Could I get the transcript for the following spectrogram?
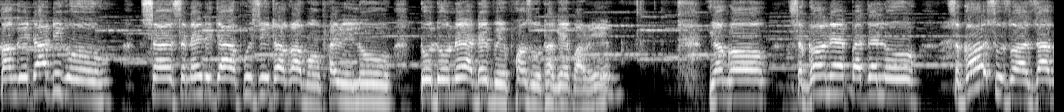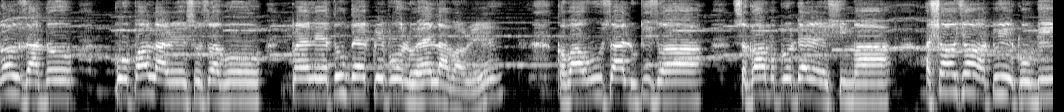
တန်ကေတတိကိုစံစနေတကြဖွစီထောက်ကမောင်ဖိုင်ရီလိုတိုတိုနဲ့အဓိပ္ပာယ်ဖွင့်ဆိုထားခဲ့ပါရယ်ရန်ကုန် စကားနဲ့ပတ်သက်လို့စကားဆူစွာဇာကောင်းဇာတို့ပိုပေါလာရယ်ဆူစွာကိုပန်လေသုံးသက်ကြိဖို့လွယ်လာပါရယ်ကဘာဦးစားလူတိစွာစကားမပရိုတဲ့ရှိမာအရှောင်းရှောင်းအတွေ့အကုန်ဒီ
